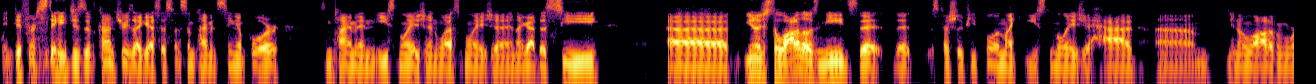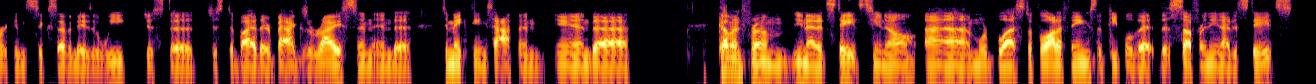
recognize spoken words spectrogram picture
in different stages of countries. I guess I spent some time in Singapore, some time in East Malaysia and West Malaysia, and I got to see uh, you know, just a lot of those needs that that especially people in like East Malaysia had. Um, you know, a lot of them working six, seven days a week just to just to buy their bags of rice and and to to make things happen. And uh, coming from the United States, you know, um, we're blessed with a lot of things. The people that that suffer in the United States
